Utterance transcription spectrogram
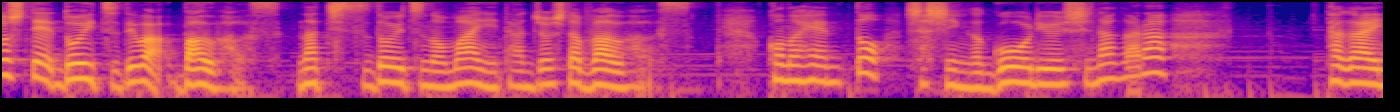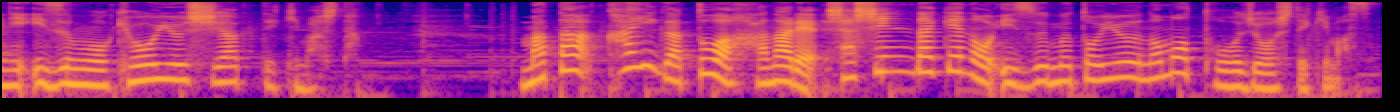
そしてドイツではバウハウスナチスドイツの前に誕生したバウハウス。この辺と写真が合流しながら互いにイズムを共有し合ってきました。また絵画とは離れ写真だけのイズムというのも登場してきます。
